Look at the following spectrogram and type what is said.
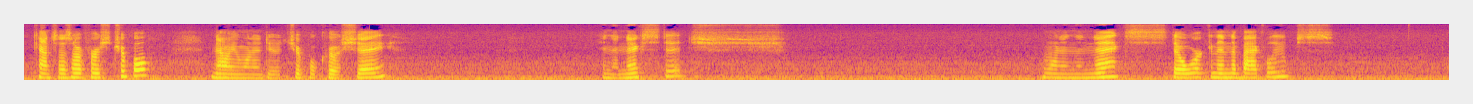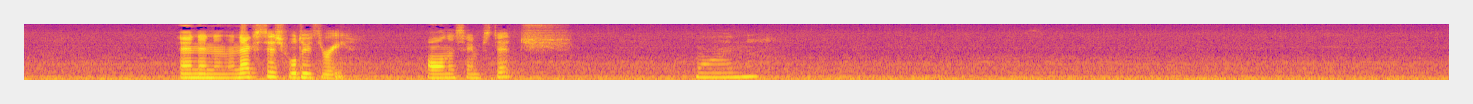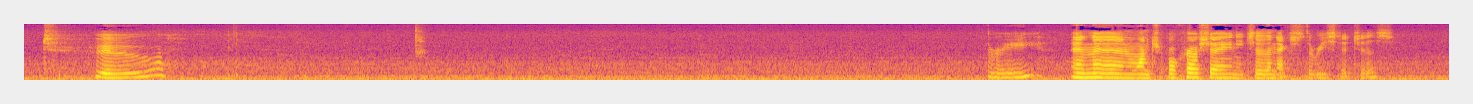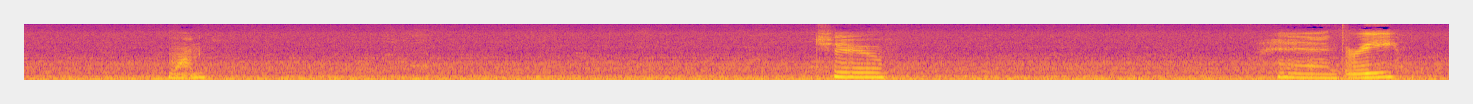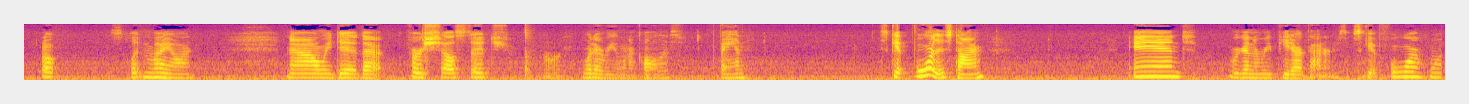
Counts as our first triple. Now we want to do a triple crochet in the next stitch. One in the next, still working in the back loops. And then in the next stitch we'll do three. All in the same stitch. One. Two. Three. And then one triple crochet in each of the next three stitches. One. Two. And three. Oh, splitting my yarn. Now we did that first shell stitch, or whatever you want to call this, fan. Skip four this time. And we're going to repeat our pattern. So skip four, one,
